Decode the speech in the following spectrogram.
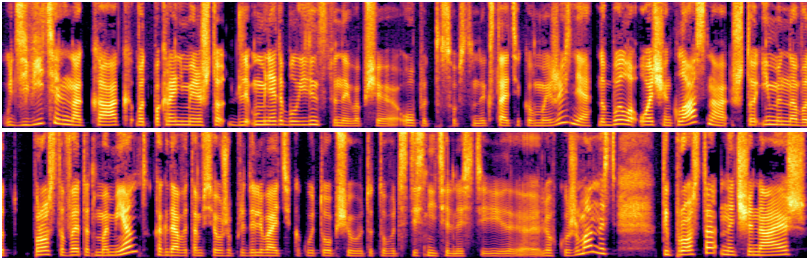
Удивительно, как, вот, по крайней мере, что для... у меня это был единственный вообще опыт, собственно, экстатика в моей жизни, но было очень классно, что именно вот просто в этот момент, когда вы там все уже преодолеваете какую-то общую вот эту вот стеснительность и э, легкую жеманность, ты просто начинаешь,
